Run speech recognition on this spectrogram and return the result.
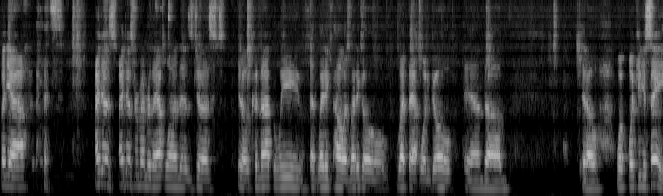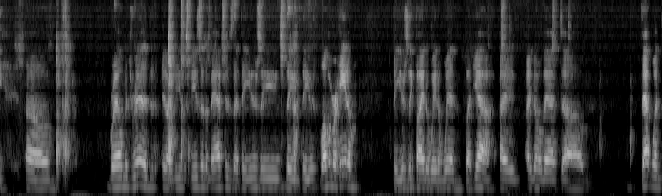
but yeah, it's I just I just remember that one as just you know could not believe Athletic how Atletico let that one go, and um, you know what what can you say? Um, Real Madrid, you know these these are the matches that they usually they they love them or hate them, they usually find a way to win. But yeah, I I know that. Um, that one,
